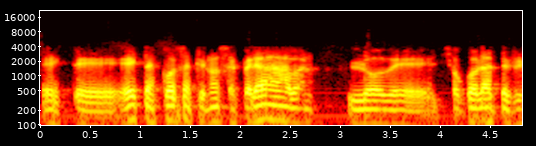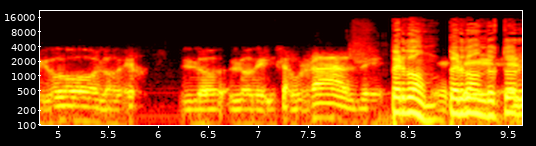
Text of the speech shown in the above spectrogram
Este, estas cosas que no se esperaban, lo de chocolate Rigó, lo de lo, lo de Insaurralde. Perdón, este, perdón, doctor.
